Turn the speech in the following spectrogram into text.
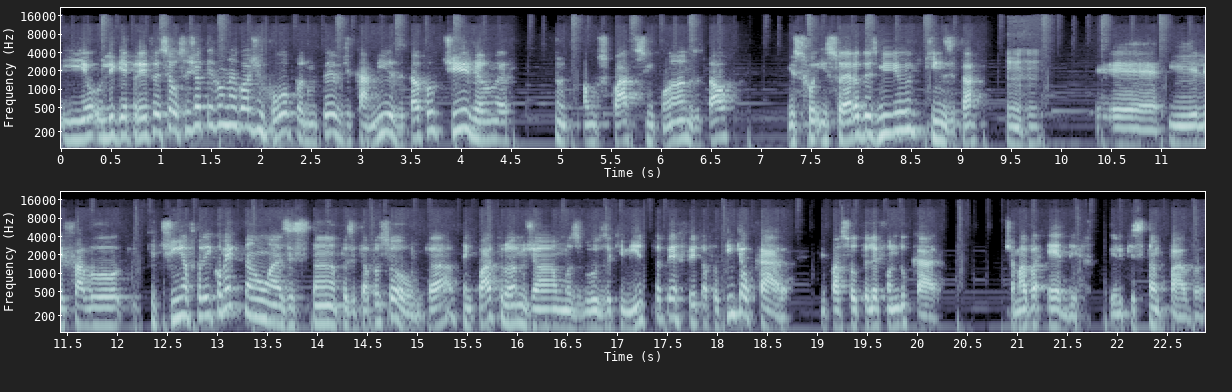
E eu liguei para ele e falei assim: oh, você já teve um negócio de roupa, não teve? De camisa e tal? Eu falei, tive, há uns 4, 5 anos e tal. Isso, foi, isso era 2015, tá? Uhum. É, e ele falou que tinha, eu falei, como é que estão as estampas e tal? Passou, tá, tem quatro anos já umas blusas aqui minhas, tá perfeito. Ela falou, quem que é o cara? Me passou o telefone do cara. Chamava Éder, ele que estampava.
